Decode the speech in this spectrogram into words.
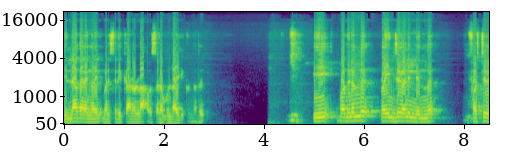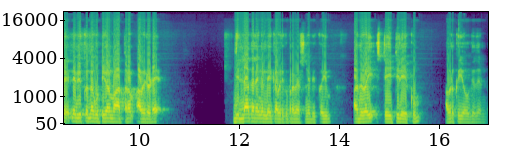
ജില്ലാതലങ്ങളിൽ മത്സരിക്കാനുള്ള അവസരം ഉണ്ടായിരിക്കുന്നത്. ഈ പതിനൊന്ന് റേഞ്ചുകളിൽ നിന്ന് ഫസ്റ്റ് ലഭിക്കുന്ന കുട്ടികൾ മാത്രം അവരുടെ ജില്ലാ തലങ്ങളിലേക്ക് അവർക്ക് പ്രവേശനം ലഭിക്കുകയും അതുവഴി സ്റ്റേറ്റിലേക്കും അവർക്ക് യോഗ്യതയുണ്ട്.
